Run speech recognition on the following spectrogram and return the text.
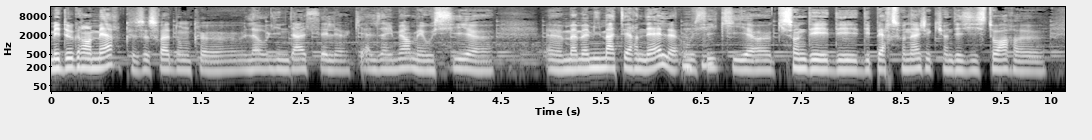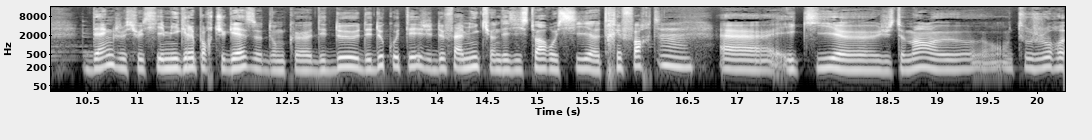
mes deux grands-mères, que ce soit donc euh, Laolinda, celle qui a Alzheimer, mais aussi ma mamie maternelle, mhm. aussi, qui, qui sont des, des, des, personnages et qui ont des histoires dingue. Je suis aussi émigrée portugaise, donc euh, des, deux, des deux côtés, j'ai deux familles qui ont des histoires aussi euh, très fortes mm. euh, et qui, justement, ont toujours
